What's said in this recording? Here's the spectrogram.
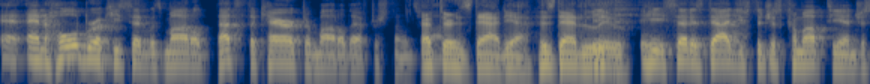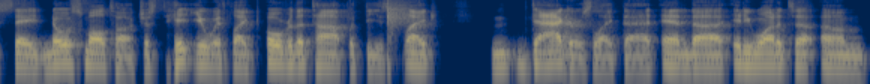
and Holbrook, he said, was modeled. That's the character modeled after Stone's father. After his dad, yeah. His dad, Lou. He, he said his dad used to just come up to you and just say no small talk, just hit you with like over the top with these like daggers like that, and uh, and he wanted to um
